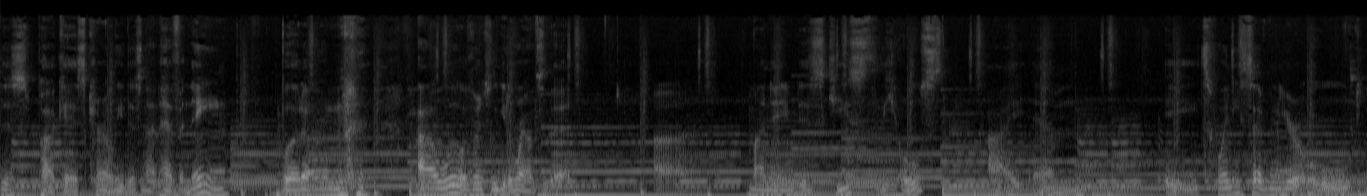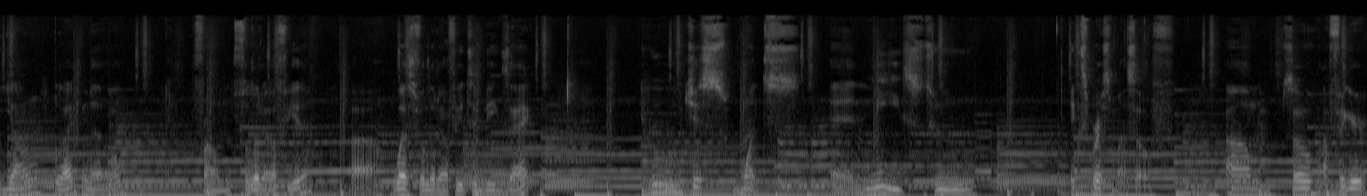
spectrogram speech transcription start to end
This podcast currently does not have a name, but um, I will eventually get around to that. Uh, my name is Keith, the host. I am a 27 year old young black male from Philadelphia, uh, West Philadelphia to be exact who just wants and needs to express myself. Um, so I figured,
